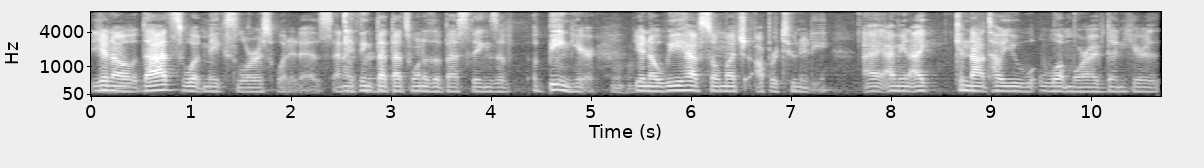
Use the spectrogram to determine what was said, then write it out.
You know, that's what makes Loras what it is. And I think that that's one of the best things of, of being here. Mhm. You know, we have so much opportunity. I, I mean, I cannot tell you what more I've done here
